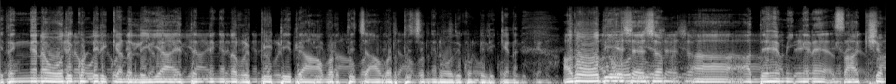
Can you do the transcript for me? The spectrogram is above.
ഇതിങ്ങനെ ഓതിക്കൊണ്ടിരിക്കണല്ലോ ഈ ആയത്തന്നെ ഇങ്ങനെ റിപ്പീറ്റ് ചെയ്ത് ആവർത്തിച്ച് ആവർത്തിച്ച് ഇങ്ങനെ ഓതിക്കൊണ്ടിരിക്കണം അത് ഓതിയ ശേഷം അദ്ദേഹം ഇങ്ങനെ സാക്ഷ്യം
